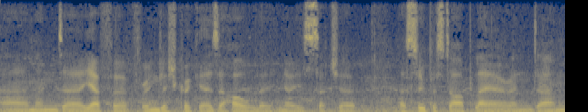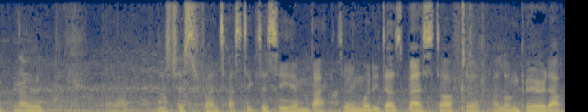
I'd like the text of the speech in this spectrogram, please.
um, and uh, yeah, for, for English cricket as a whole, you know, he's such a, a superstar player, and um, you know, it's just fantastic to see him back doing what he does best after a long period out.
